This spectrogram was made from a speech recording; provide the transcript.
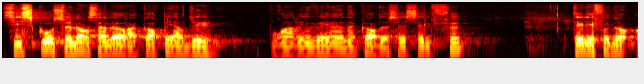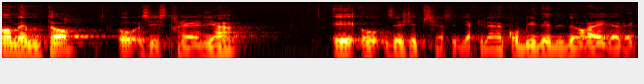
Cisco se lance alors à corps perdu pour arriver à un accord de cessez-le-feu, téléphonant en même temps aux Israéliens et aux Égyptiens. C'est-à-dire qu'il a un combiné d'une oreille avec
